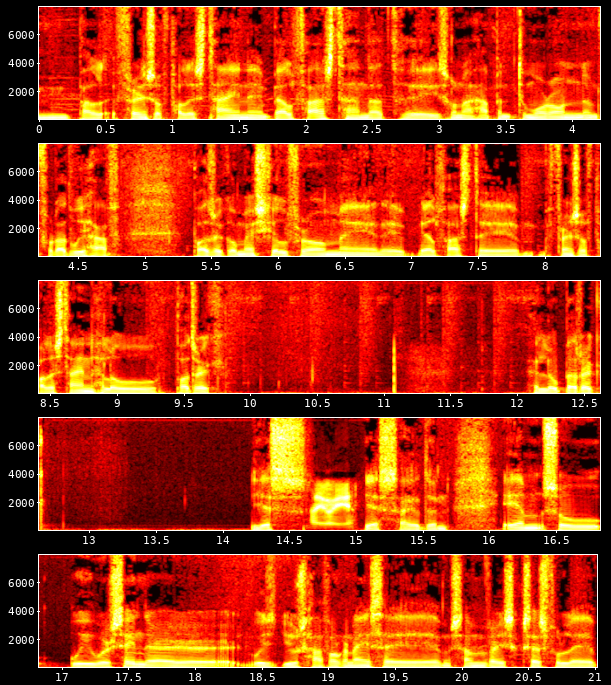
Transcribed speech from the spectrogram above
um, Pal- Friends of Palestine uh, Belfast, and that uh, is going to happen tomorrow. And, and, for that, we have Padraig O'Meshkill from uh, the Belfast Friends of Palestine. Hello, Padraig. Hello, Padraig. Yes. How are you? Yes, how you doing? Um, so we were saying there we you have organised uh, some very successful uh,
